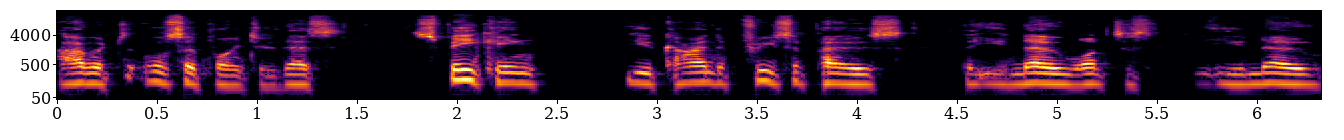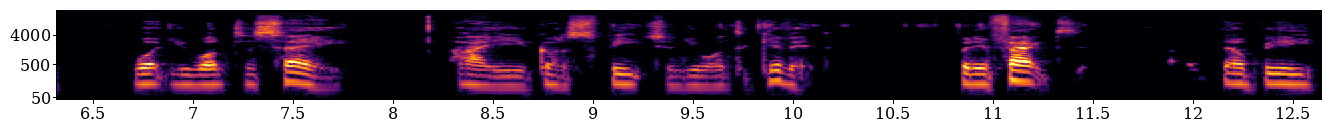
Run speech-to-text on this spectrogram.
I would also point to there's speaking, you kind of presuppose that you know want to you know what you want to say, i.e., you've got a speech and you want to give it. But in fact, there'll be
